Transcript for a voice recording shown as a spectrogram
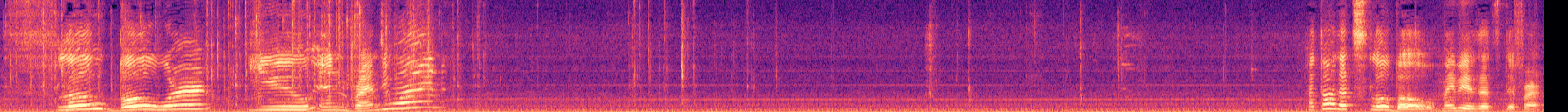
Slowbo, weren't you in Brandywine? Thought that's slow bow. Maybe that's different.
